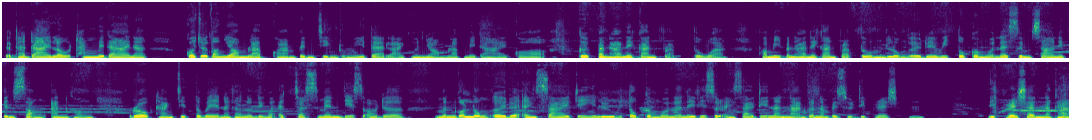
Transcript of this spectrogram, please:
แต่ถ้าได้แล้วทำไม่ได้นะ ก็จะต้องยอมรับความเป็นจริงตรงนี้ แต่หลายคนยอมรับไม่ได้ ก็เกิดปัญหาในการปรับตัว พอมีปัญหาในการปรับตัวมันลงเอยด้วยวิตกกังวลและซึมเศร้านี่เป็น 2 อันของโรคทางจิตเวชนะคะเราเรียกว่า adjustment disorder มันก็ลงเอยด้วย anxiety หรือวิตกกังวลและในที่สุด anxiety นานๆ ก็นำไปสู่ depression depression นะคะ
